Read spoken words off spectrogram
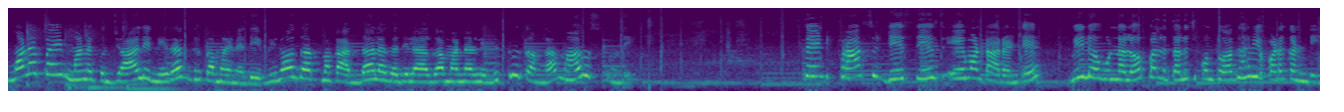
మనపై మనకు జాలి నిరర్ధకమైనది వినోదాత్మక అద్దాల గదిలాగా మనల్ని వికృతంగా మారుస్తుంది. సెయింట్ ఫ్రాన్సిస్ డే సేల్స్ ఏమంటారంటే మీలో ఉన్న లోపాలను తలుచుకుంటూ అధైర్యపడకండి.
